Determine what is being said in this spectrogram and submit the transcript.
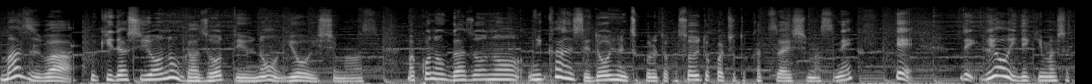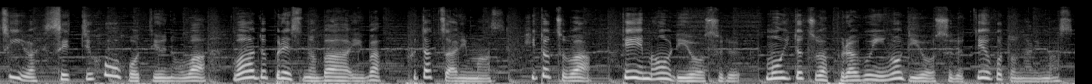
まずは吹き出し用の画像っていうのを用意します。まあ、この画像のに関してどういうふうに作るとかそういうところはちょっと割愛しますね。でで用意できました。次は設置方法っていうのはワードプレスの場合は2つあります。1つはテーマを利用する。もう1つはプラグインを利用するっていうことになります。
